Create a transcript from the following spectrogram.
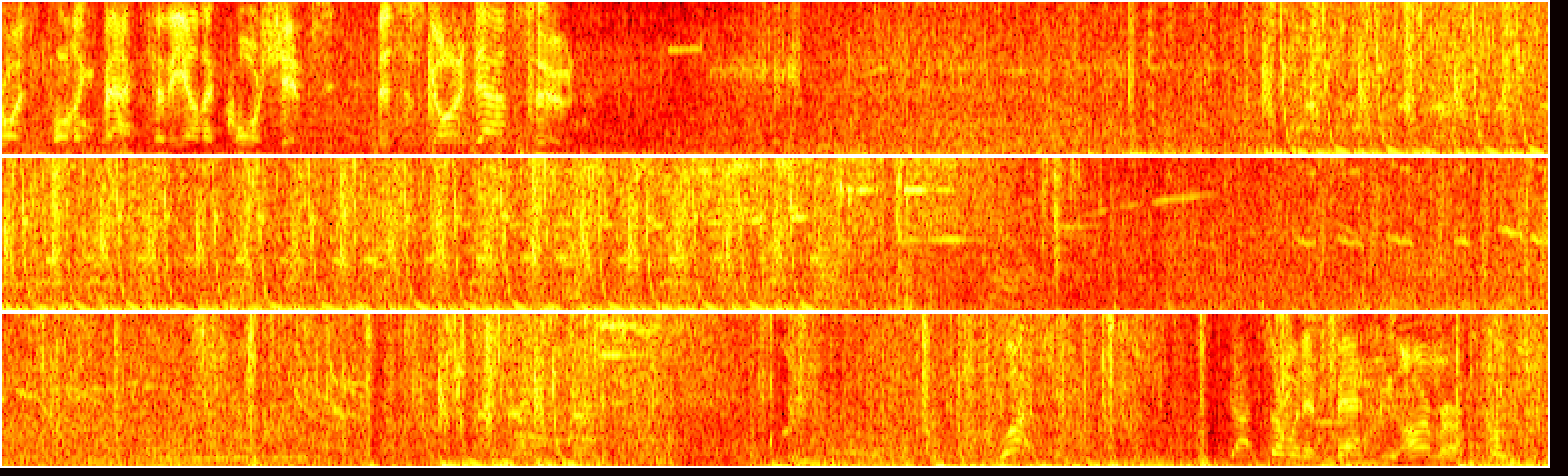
Droids pulling back to the other core ships. This is going down soon. Watch it. Got someone in fancy armor approaching.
